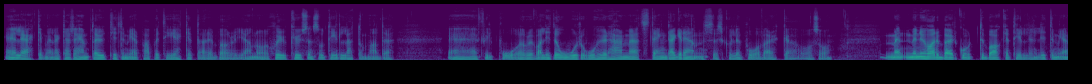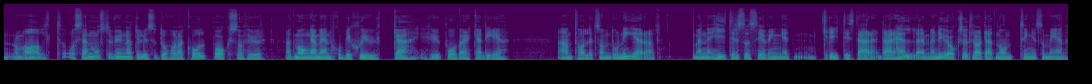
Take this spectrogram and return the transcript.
eh, läkemedel, kanske hämta ut lite mer på apoteket där i början och sjukhusen såg till att de hade eh, fyllt på och det var lite oro hur det här med att stängda gränser skulle påverka och så. Men, men nu har det börjat gå tillbaka till lite mer normalt och sen måste vi naturligtvis då hålla koll på också hur att många människor blir sjuka. Hur påverkar det antalet som donerar? Men hittills så ser vi inget kritiskt där, där heller. Men det är också klart att någonting som är en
